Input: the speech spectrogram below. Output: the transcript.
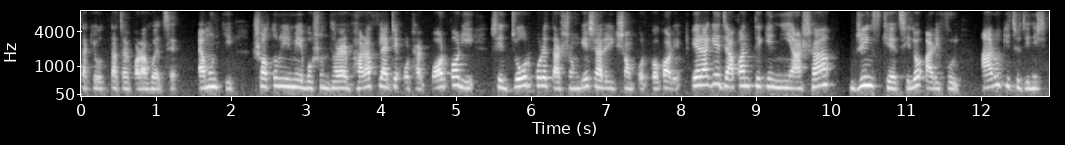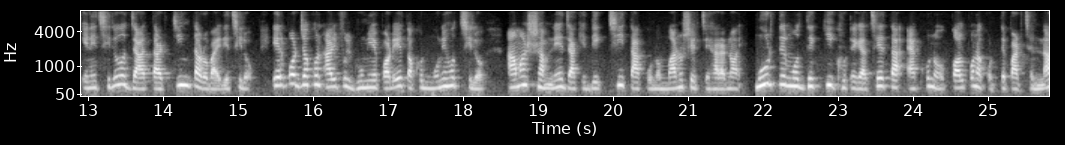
তাকে অত্যাচার করা হয়েছে। এমনকি সতেরোই মে বসুন্ধরার ভাড়া ফ্ল্যাটে ওঠার পরপরই সে জোর করে তার সঙ্গে শারীরিক সম্পর্ক করে। এর আগে জাপান থেকে নিয়ে আসা ড্রিঙ্কস খেয়েছিল আরিফুল। আরও কিছু জিনিস এনেছিল যা তার চিন্তারও বাইরে ছিল। এরপর যখন আরিফুল ঘুমিয়ে পড়ে, তখন মনে হচ্ছিল, আমার সামনে যাকে দেখছি তা কোনো মানুষের চেহারা নয়। মুহূর্তের মধ্যে কি ঘটে গেছে তা এখনও কল্পনা করতে পারছেন না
